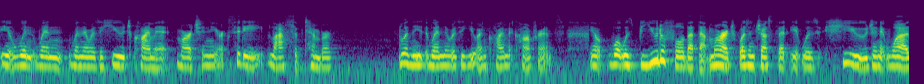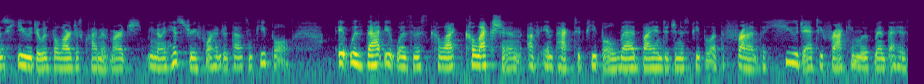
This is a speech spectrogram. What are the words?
you know, when when when there was a huge climate march in New York City last September. When, the, when there was a UN climate conference, you know what was beautiful about that march wasn't just that it was huge, and it was huge. It was the largest climate march, you know, in history, 400,000 people it was that it was this collect, collection of impacted people led by indigenous people at the front, the huge anti-fracking movement that has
